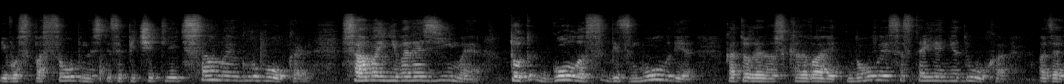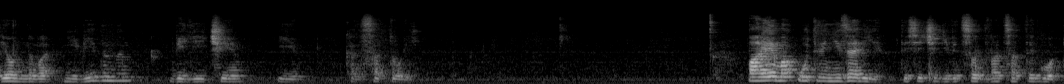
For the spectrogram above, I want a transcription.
его способность запечатлеть самое глубокое, самое невыразимое, тот голос безмолвия, который раскрывает новое состояние духа, озаренного невиданным величием и красотой. Поэма «Утренней зари», 1920 год.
